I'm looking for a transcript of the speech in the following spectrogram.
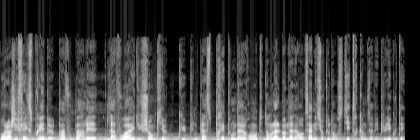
Bon alors j'ai fait exprès de pas vous parler de la voix et du chant qui occupent une place prépondérante dans l'album d'Anna Roxane et surtout dans ce titre comme vous avez pu l'écouter.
